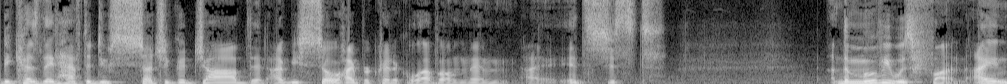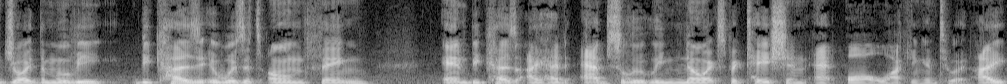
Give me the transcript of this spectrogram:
because they'd have to do such a good job that I'd be so hypercritical of them, and I, it's just the movie was fun. I enjoyed the movie because it was its own thing, and because I had absolutely no expectation at all walking into it. I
